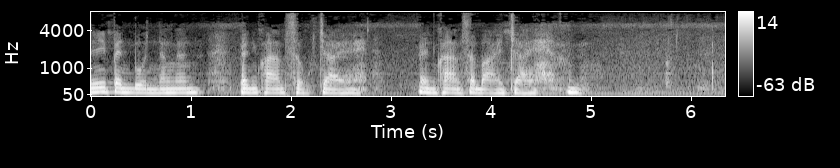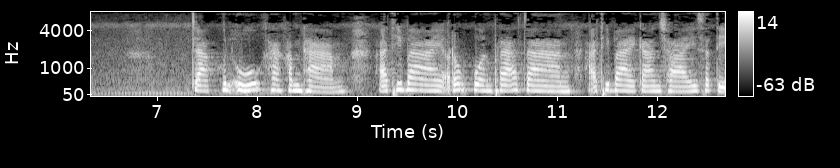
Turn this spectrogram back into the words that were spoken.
นี้เป็นบุญทั้งนั้น เป็นความสุขใจ เป็นความสบายใจ จากคุณอุค่ะคำถาม อธิบายรบกวนพระอาจารย์ อธิบายการใช้สติ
